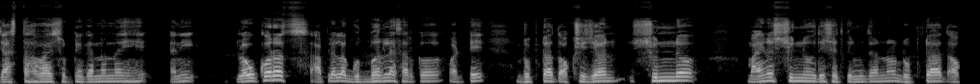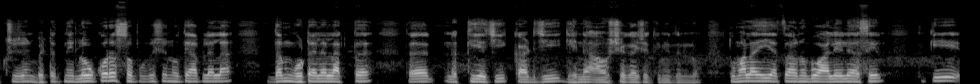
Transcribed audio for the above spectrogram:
जास्त हवा सुटणे कारणानं हे. आणि लवकरच आपल्याला गुदभरल्यासारखं वाटते. धुपटात ऑक्सिजन शून्य मायनस शून्य होते शेतकरी मित्रांनो. धुपटात ऑक्सिजन भेटत नाही. लवकरच सफोकेशन होते आपल्याला. दम घोटायला लागतं. तर नक्की याची काळजी घेणं आवश्यक आहे शेतकरी मित्रांनो. तुम्हालाही याचा अनुभव आलेला असेल की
